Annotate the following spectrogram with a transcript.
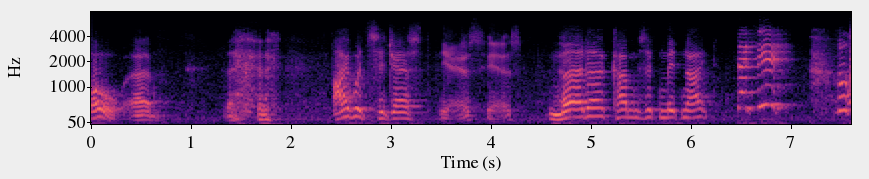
Oh, uh, I would suggest Yes, yes. murder comes at midnight. That's it! Right?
